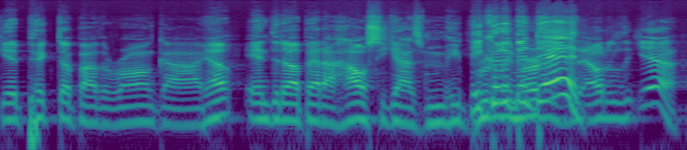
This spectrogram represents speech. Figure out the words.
get picked up by the wrong guy. Yep. Ended up at a house. He guys. He, could have been dead. Elderly, yeah.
